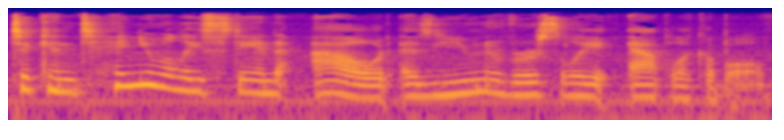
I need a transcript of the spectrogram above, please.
to continually stand out as universally applicable.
